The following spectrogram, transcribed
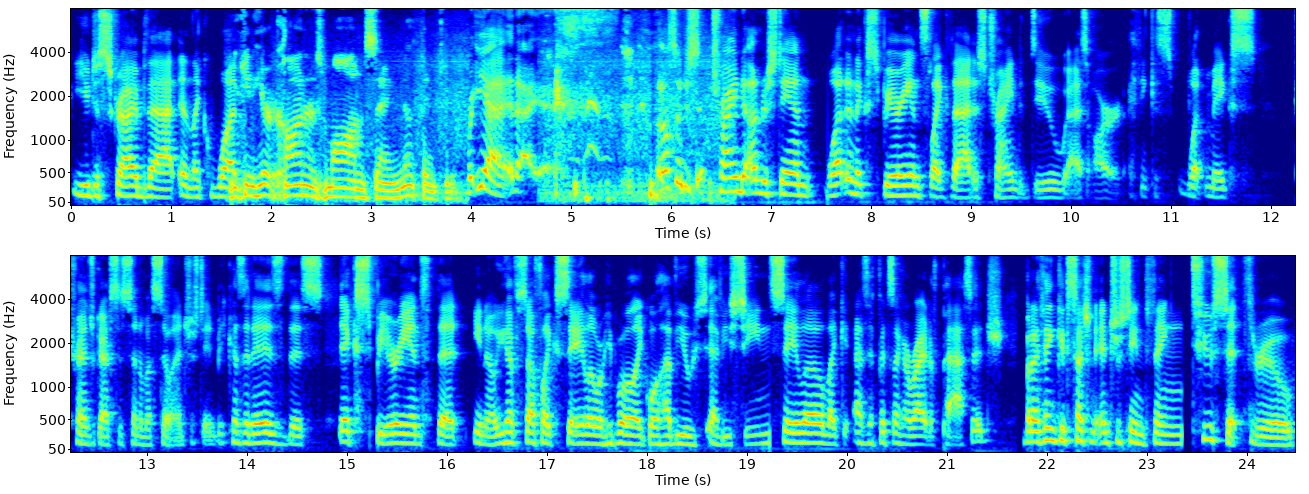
you describe that and like what you can hear Connor's mom saying no thank you. But yeah, I, but also just trying to understand what an experience like that is trying to do as art. I think is what makes transgressive cinema so interesting because it is this experience that you know you have stuff like Salo where people are like, "Well, have you have you seen Salo?" Like as if it's like a rite of passage. But I think it's such an interesting thing to sit through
